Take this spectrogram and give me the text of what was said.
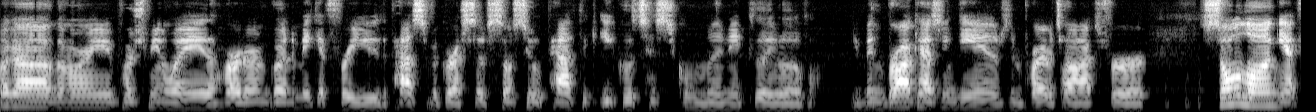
Oh Fuck off, the more you push me away, the harder I'm going to make it for you, the passive-aggressive, sociopathic, egotistical, manipulative. You've been broadcasting DMs and private talks for so long, yet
